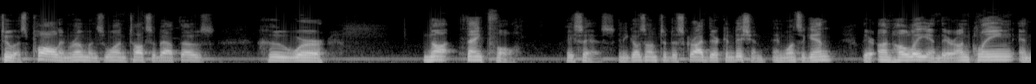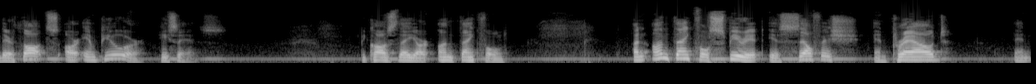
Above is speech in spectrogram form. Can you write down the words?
to us. Paul in Romans 1 talks about those who were not thankful, he says. And he goes on to describe their condition. And once again, they're unholy and they're unclean and their thoughts are impure, he says. Because they are unthankful. An unthankful spirit is selfish and proud and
